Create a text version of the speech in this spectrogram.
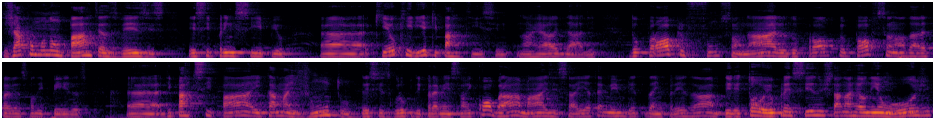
Já como não parte às vezes esse princípio uh, que eu queria que partisse, na realidade, do próprio funcionário, do próprio profissional da área de prevenção de perdas, uh, de participar e estar tá mais junto desses grupos de prevenção e cobrar mais isso aí, até mesmo dentro da empresa. Ah, diretor, eu preciso estar na reunião hoje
